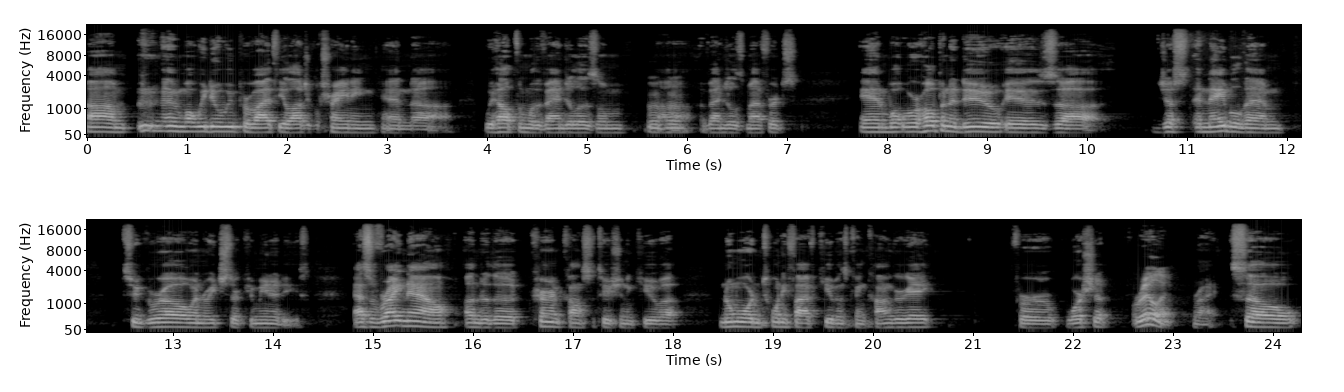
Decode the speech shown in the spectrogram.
Um, and what we do, we provide theological training and uh, we help them with evangelism, Mhm. uh, evangelism efforts. And what we're hoping to do is uh, just enable them to grow and reach their communities. As of right now, under the current constitution in Cuba, no more than 25 Cubans can congregate for worship. Really? Right. So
